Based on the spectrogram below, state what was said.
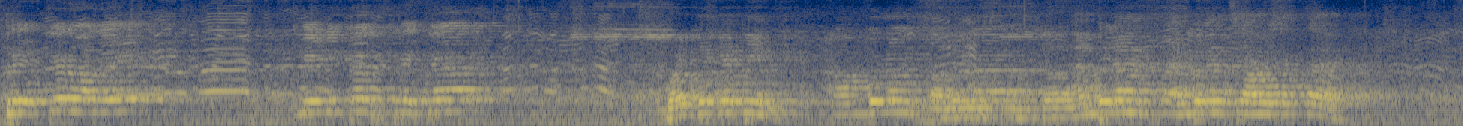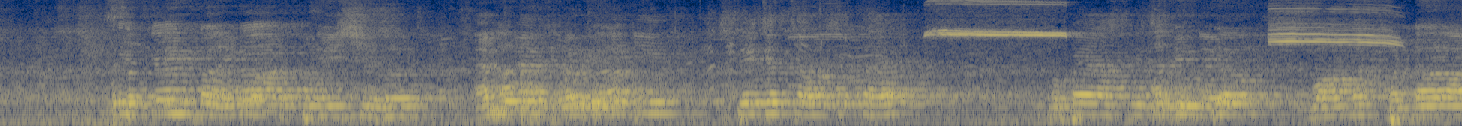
स्ट्रेचर वाले मेडिकल स्ट्रेचर वैद्यकीय टीम कुस्तीनंतर ॲम्ब्युलन्स ॲम्ब्युलन्सची आवश्यकता आहे. संदीप गायकवाड पुणे शहर ॲम्ब्युलन्स वैद्यकीय टीम स्ट्रेचरची आवश्यकता आहे. कृपया स्ट्रेचर. वामन भंडारा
